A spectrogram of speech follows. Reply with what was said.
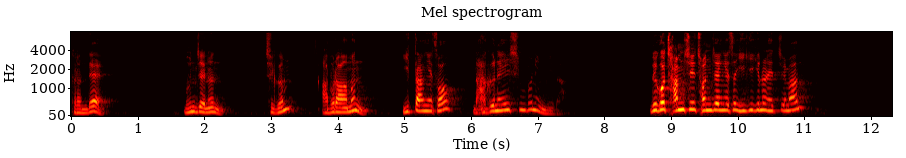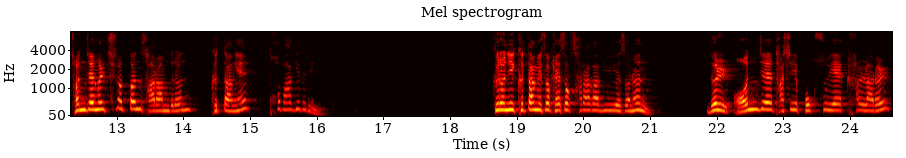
그런데 문제는 지금 아브라함은 이 땅에서 나그네의 신분입니다. 그리고 잠시 전쟁에서 이기기는 했지만 전쟁을 치렀던 사람들은 그 땅의 토박이들입니다. 그러니 그 땅에서 계속 살아가기 위해서는 늘 언제 다시 복수의 칼날을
